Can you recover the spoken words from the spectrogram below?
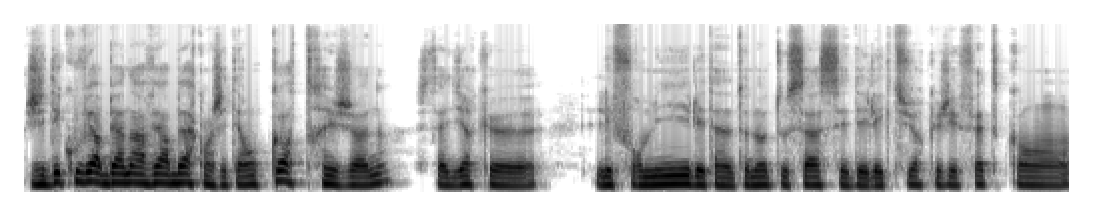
J'ai découvert Bernard Werber quand j'étais encore très jeune, c'est-à-dire que les fourmis, les Thanatonautes, tout ça, c'est des lectures que j'ai faites quand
